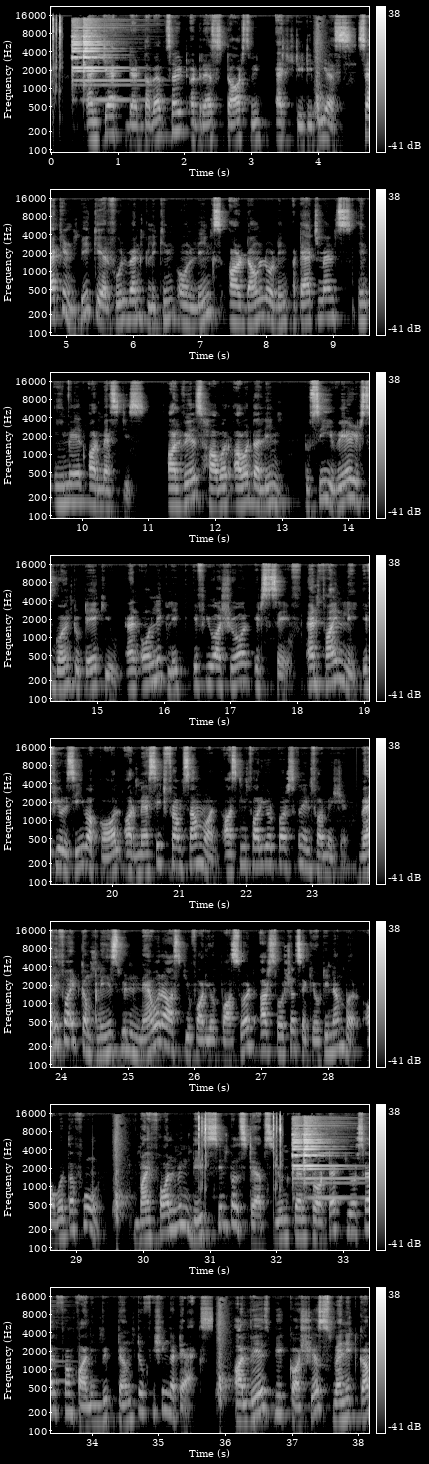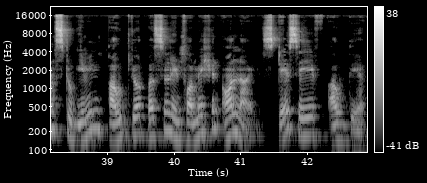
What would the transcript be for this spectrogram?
and check that the website address starts with HTTPS. Second, be careful when clicking on links or downloading attachments in email or messages. Always hover over the link to see where it's going to take you and only click if you are sure it's safe. And finally, if you receive a call or message from someone asking for your personal information, verified companies will never ask you for your password or social security number over the phone. By following these simple steps, you can protect yourself from falling victim to phishing attacks. Always be cautious when it comes to giving out your personal information online. Stay safe out there.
